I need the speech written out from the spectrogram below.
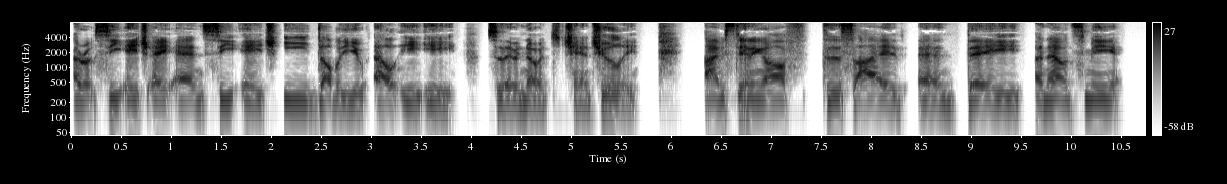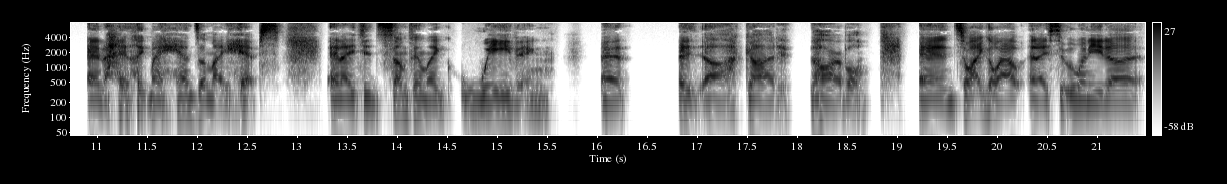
I wrote C H A N C H E W L E E. So they would know it's Chanchuli. I'm standing off to the side and they announce me and I like my hands on my hips and I did something like waving and it, oh God, horrible. And so I go out and I sit with Juanita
